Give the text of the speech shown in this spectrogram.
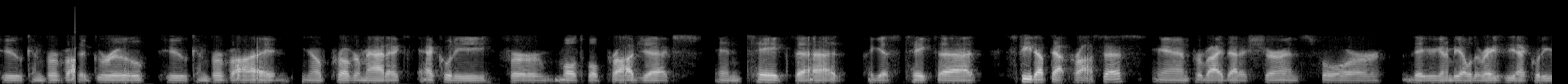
who can provide a group who can provide, you know, programmatic equity for multiple projects and take that, I guess, take that, speed up that process and provide that assurance for that you're going to be able to raise the equity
